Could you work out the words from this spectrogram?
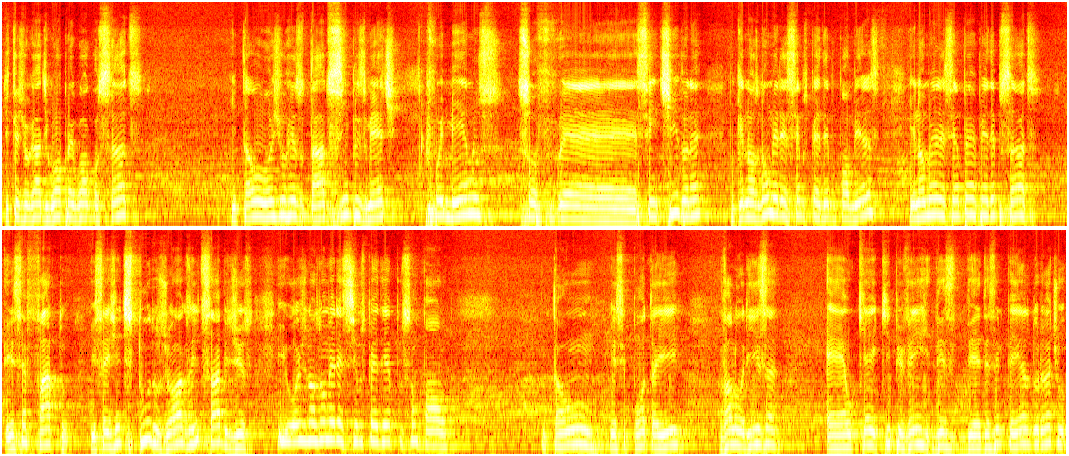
de ter jogado de igual para igual com o Santos. Então hoje o resultado simplesmente foi menos é, sentido, né? Porque nós não merecemos perder para o Palmeiras e não merecemos perder para o Santos. Esse é fato. Isso a gente estuda os jogos, a gente sabe disso. E hoje nós não merecíamos perder para o São Paulo. Então, esse ponto aí valoriza é, o que a equipe vem des, de, desempenhando durante o,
